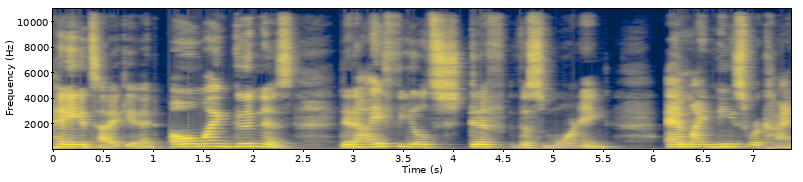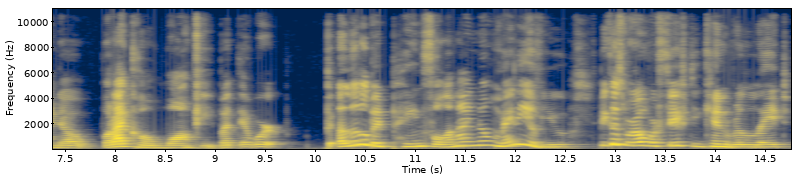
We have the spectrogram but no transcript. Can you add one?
Hey, it's Heike, and oh my goodness, did I feel stiff this morning? And my knees were kind of what I call wonky, but they were a little bit painful. And I know many of you, because we're over 50, can relate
